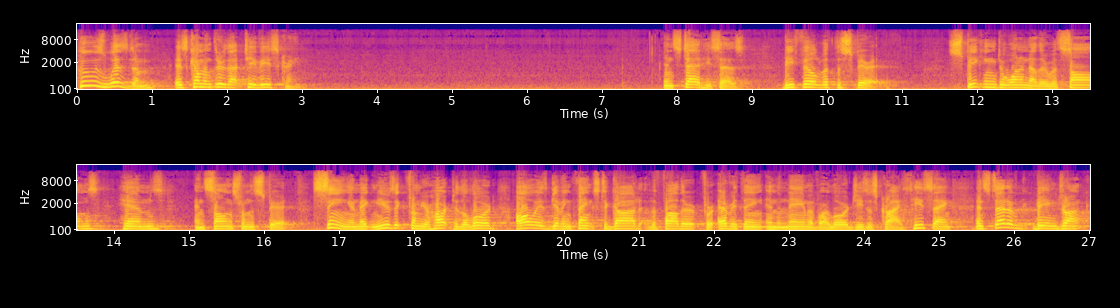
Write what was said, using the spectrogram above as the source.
whose wisdom is coming through that TV screen? Instead, he says, be filled with the Spirit, speaking to one another with psalms, hymns, and songs from the Spirit. Sing and make music from your heart to the Lord, always giving thanks to God the Father for everything in the name of our Lord Jesus Christ. He's saying, instead of being drunk,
